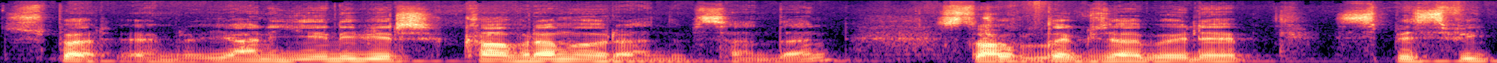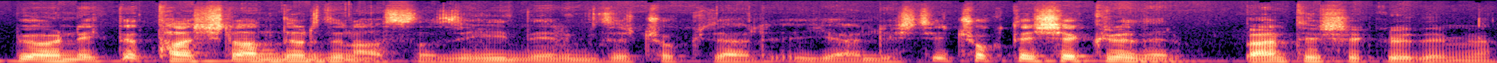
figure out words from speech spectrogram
Süper Emre. Yani yeni bir kavram öğrendim senden. Çok da güzel böyle spesifik bir örnekle taçlandırdın aslında. Zihinlerimize çok güzel yerleşti. Çok teşekkür ederim. Ben teşekkür ederim inan.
